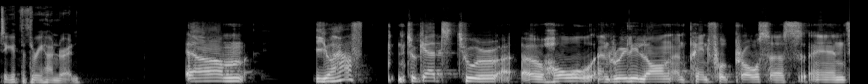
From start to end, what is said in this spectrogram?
to get the 300? Um, you have to get to a whole and really long and painful process and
